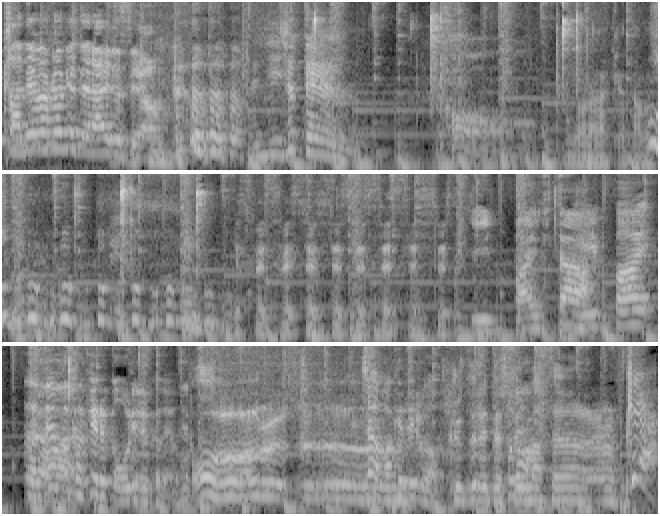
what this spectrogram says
金はかけてないですよ。た20点。こ乗らなきゃ楽しくないいっぱい来た。いっぱい。全部かけるか降りるかだよ。じゃあ負けてるわ。崩れてすいません。ピャ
